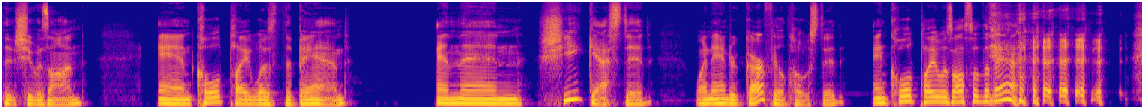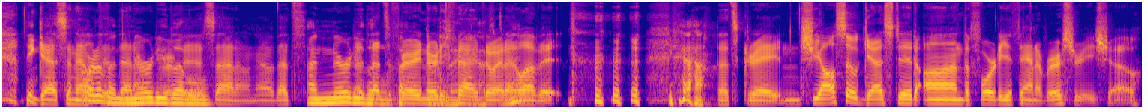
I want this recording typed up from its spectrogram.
that she was on, and Coldplay was the band. And then she guested when Andrew Garfield hosted, and Coldplay was also the band. I think SNL Sort of did a nerdy little- I don't know. That's a nerdy that- little that's a very nerdy factoid, I love it. Yeah. That's great. And she also guested on the 40th anniversary show.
